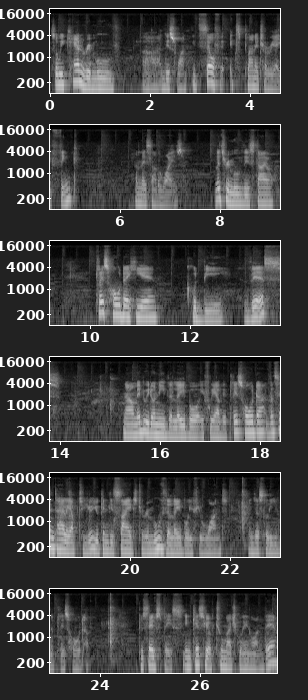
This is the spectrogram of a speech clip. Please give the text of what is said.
So we can remove uh, this one. It's self-explanatory I think unless otherwise. Let's remove this style placeholder here could be this now maybe we don't need the label if we have a placeholder. That's entirely up to you. You can decide to remove the label if you want and just leave the placeholder to save space in case you have too much going on there.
